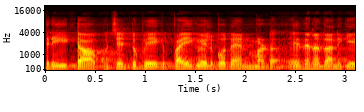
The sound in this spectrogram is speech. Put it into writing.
ట్రీ టాప్ చెట్టు పైకి పైకి వెళ్ళిపోతాయి అనమాట ఏదైనా దానికి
